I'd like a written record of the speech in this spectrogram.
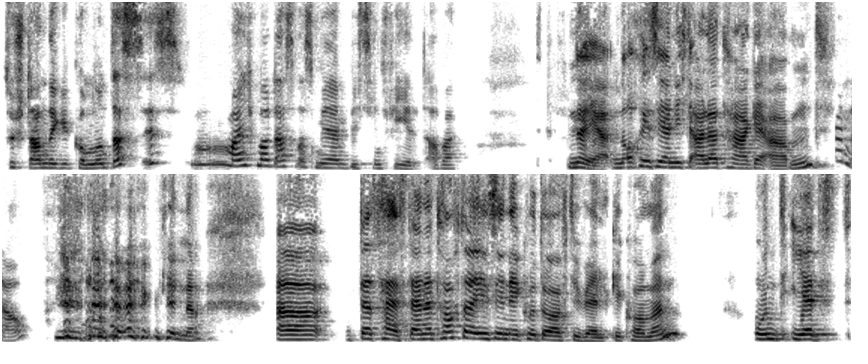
zustande gekommen. Und das ist manchmal das, was mir ein bisschen fehlt. Aber naja, noch ist ja nicht aller Tage Abend. Genau. genau. Äh, das heißt, deine Tochter ist in Ecuador auf die Welt gekommen Und jetzt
